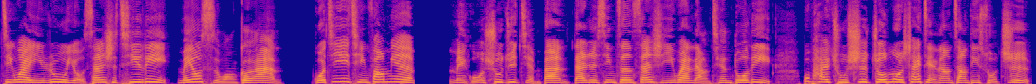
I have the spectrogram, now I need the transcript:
境外移入有三十七例，没有死亡个案。国际疫情方面，美国数据减半，单日新增三十一万两千多例，不排除是周末筛检量降低所致。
